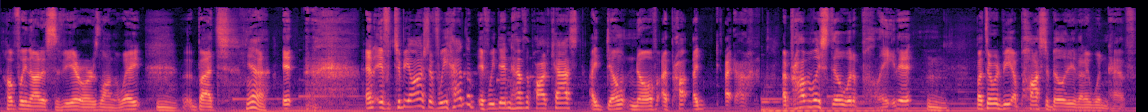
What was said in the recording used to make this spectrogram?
Hopefully, not as severe or as long a wait, mm. but yeah, it. And if to be honest, if we had the if we didn't have the podcast, I don't know if I pro I I, uh, I probably still would have played it, but there would be a possibility that I wouldn't have.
